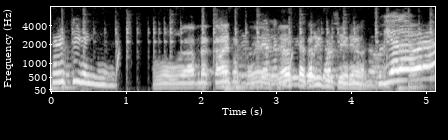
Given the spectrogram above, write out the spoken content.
તરસતી રહી જાય. હો, આપણે કાંઈ તો વ્યવસ્થા કરવી પડશે રહેવાની. ઘડિયાળ આવે ને?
